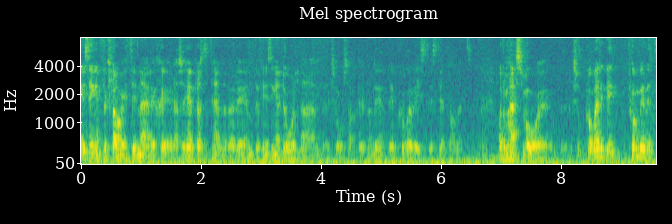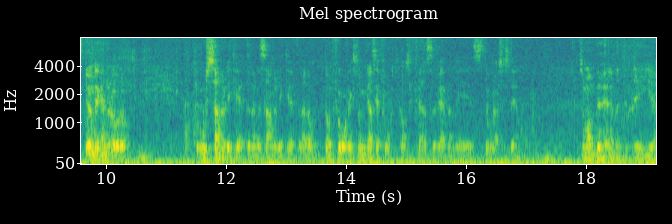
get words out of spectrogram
finns ingen förklaring till när det sker. Alltså helt plötsligt händer det. Det, det finns inga dolda liksom, orsaker utan det, det är probabilistiskt helt och hållet. Och de här små, eh, liksom, probabilit, en väldigt grundläggande då, då osannolikheten eller sannolikheterna, de, de får liksom ganska fort konsekvenser även i stora system. Så man behöver inte bli eh,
